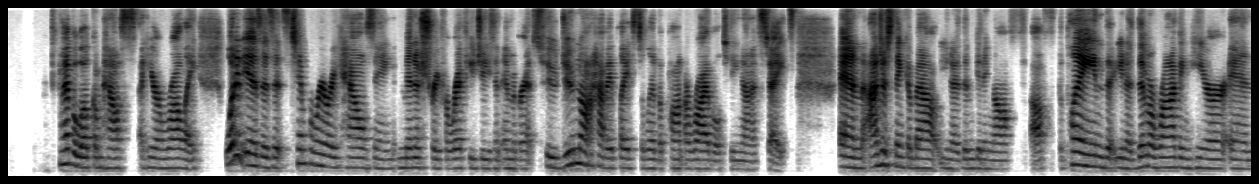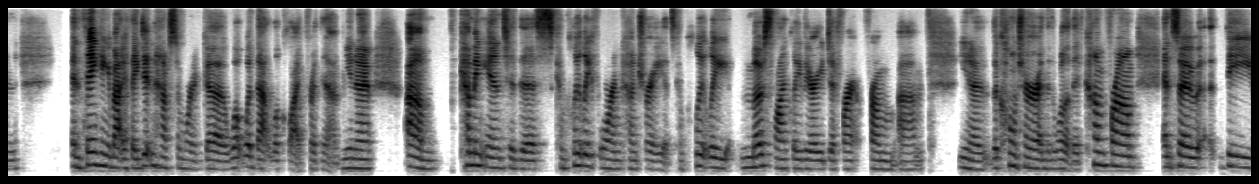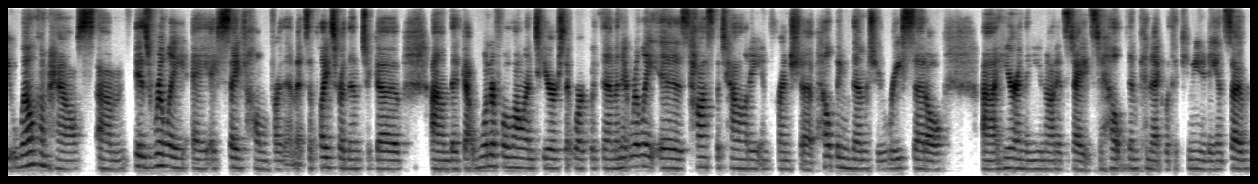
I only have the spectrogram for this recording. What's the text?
we have a welcome house here in Raleigh. What it is, is it's temporary housing ministry for refugees and immigrants who do not have a place to live upon arrival to the United States. And I just think about, you know, them getting off off the plane, that, you know, them arriving here and and thinking about if they didn't have somewhere to go, what would that look like for them? You know, um, coming into this completely foreign country, it's completely most likely very different from um, you know the culture and the world that they've come from. And so the welcome house um, is really a, a, safe home for them. It's a place for them to go. Um, they've got wonderful volunteers that work with them and it really is hospitality and friendship helping them to resettle uh, here in the united states to help them connect with the community. And so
